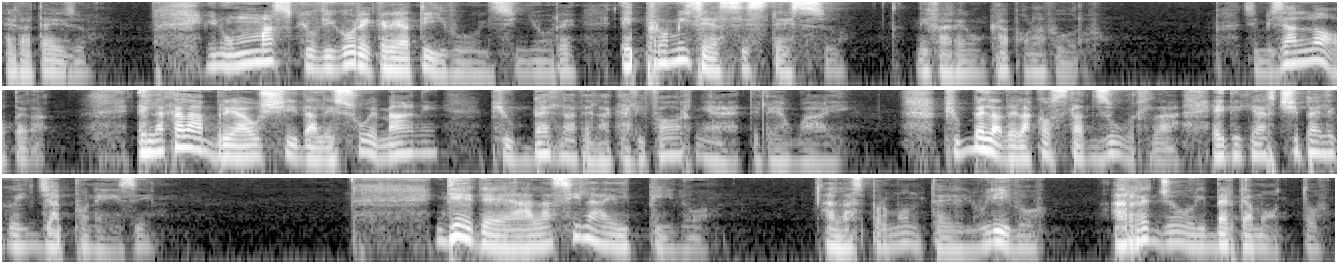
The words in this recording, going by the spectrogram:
Era teso. In un maschio vigore creativo il Signore e promise a se stesso di fare un capolavoro. Si mise all'opera e la Calabria uscì dalle sue mani più bella della California e delle Hawaii, più bella della Costa Azzurra e degli arcipelaghi giapponesi diede alla Sila il pino, all'Aspromonte l'ulivo, a Reggio il bergamotto,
